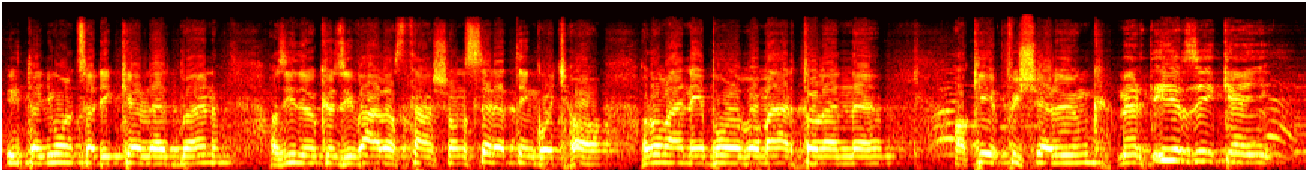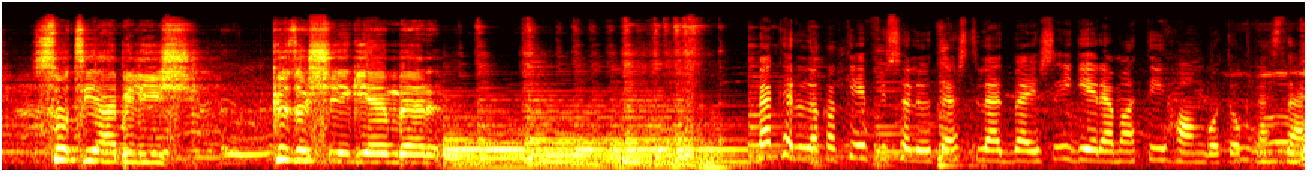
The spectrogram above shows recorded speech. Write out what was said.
itt a 8. kerületben az időközi választáson szeretnénk, hogyha Románé Bolba Márta lenne a képviselőnk, mert érzékeny, szociábilis, közösségi ember. Bekerülök a képviselőtestületbe, és ígérem, a ti hangotok leszek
